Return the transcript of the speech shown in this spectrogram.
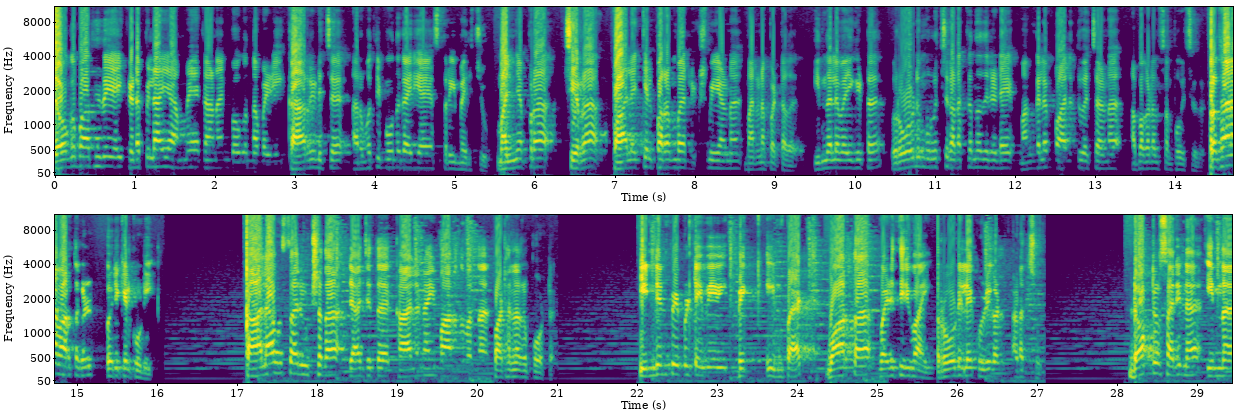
രോഗബാധിതയായി കിടപ്പിലായ അമ്മയെ കാണാൻ പോകുന്ന വഴി കാറിടിച്ച് അറുപത്തിമൂന്നുകാരിയായ സ്ത്രീ മരിച്ചു. മഞ്ഞപ്ര ചിറ പാലയ്ക്കൽ പറമ്പ് ലക്ഷ്മിയാണ് മരണപ്പെട്ടത്. ഇന്നലെ വൈകിട്ട് റോഡ് മുറിച്ച് കടക്കുന്നതിനിടെ മംഗലം പാലത്ത് വെച്ചാണ് അപകടം സംഭവിച്ചത്. പ്രധാന വാർത്തകൾ ഒരിക്കൽ കൂടി. കാലാവസ്ഥാ രൂക്ഷത രാജ്യത്ത് കാലനായി മാറുന്നുവെന്ന് പഠന report. Indian people T V big impact വാർത്ത വഴിത്തിരിവായി. റോഡിലെ കുഴികൾ അടച്ചു. ഡോക്ടർ സരിന് ഇന്ന്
